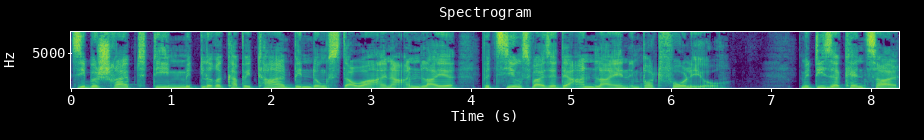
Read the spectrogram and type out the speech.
Sie beschreibt die mittlere Kapitalbindungsdauer einer Anleihe bzw. der Anleihen im Portfolio. Mit dieser Kennzahl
